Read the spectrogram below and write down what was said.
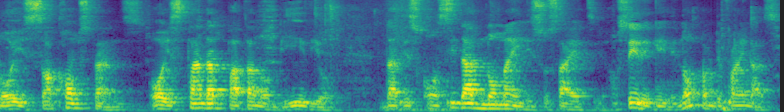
or a circumstance or a standard pattern of behavior that is considered normal in the society. I'll say it again. A norm can be defined as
